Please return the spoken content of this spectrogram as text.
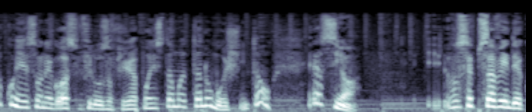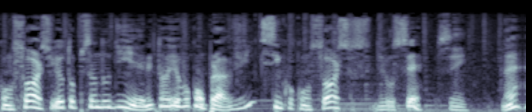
Eu conheço um negócio de filosofia japonesa, estamos matando mochi. Então, é assim, ó. Você precisa vender consórcio e eu estou precisando do dinheiro. Então eu vou comprar 25 consórcios de você. Sim. Né?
